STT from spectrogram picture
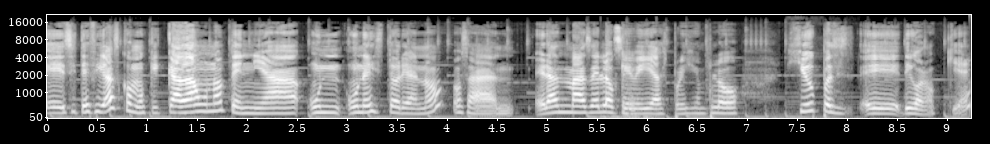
eh, si te fijas, como que cada uno tenía un- una historia, ¿no? O sea, eran más de lo que veías. Por ejemplo, Hugh, pues, eh, digo, ¿no? ¿Quién?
